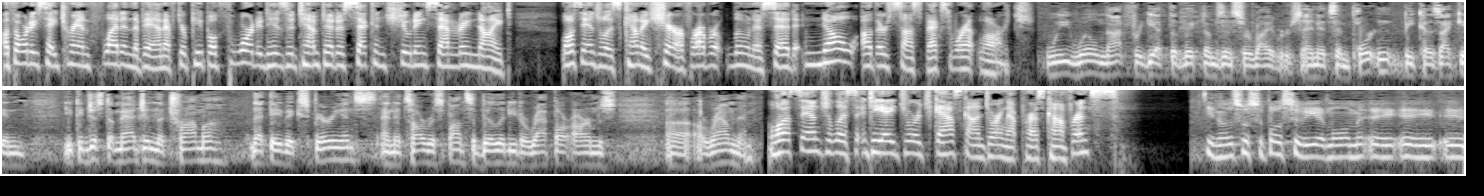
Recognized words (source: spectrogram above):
Authorities say Tran fled in the van after people thwarted his attempt at a second shooting Saturday night. Los Angeles County Sheriff Robert Luna said no other suspects were at large. We will not forget the victims and survivors, and it's important because I can you can just imagine the trauma that they've experienced, and it's our responsibility to wrap our arms uh, around them. Los Angeles DA George Gascon during that press conference. You know, this was supposed to be a moment, a,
